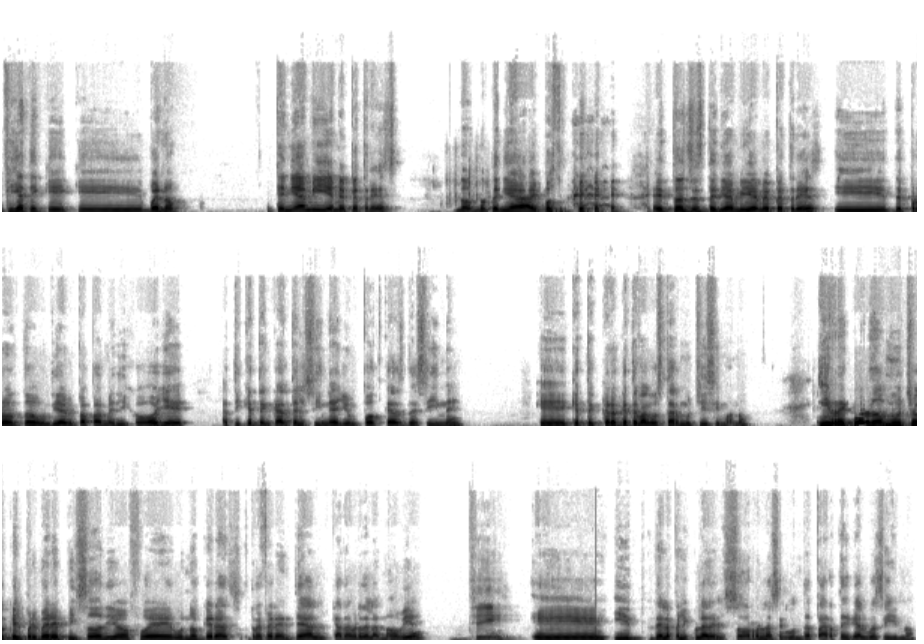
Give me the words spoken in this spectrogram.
fíjate que, que, bueno, tenía mi MP3, no, no tenía iPod, entonces tenía mi MP3 y de pronto un día mi papá me dijo, oye, a ti que te encanta el cine, hay un podcast de cine que, que te, creo que te va a gustar muchísimo, ¿no? Y recuerdo mucho que el primer episodio fue uno que era referente al cadáver de la novia Sí. eh, y de la película del zorro, la segunda parte, algo así, ¿no?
